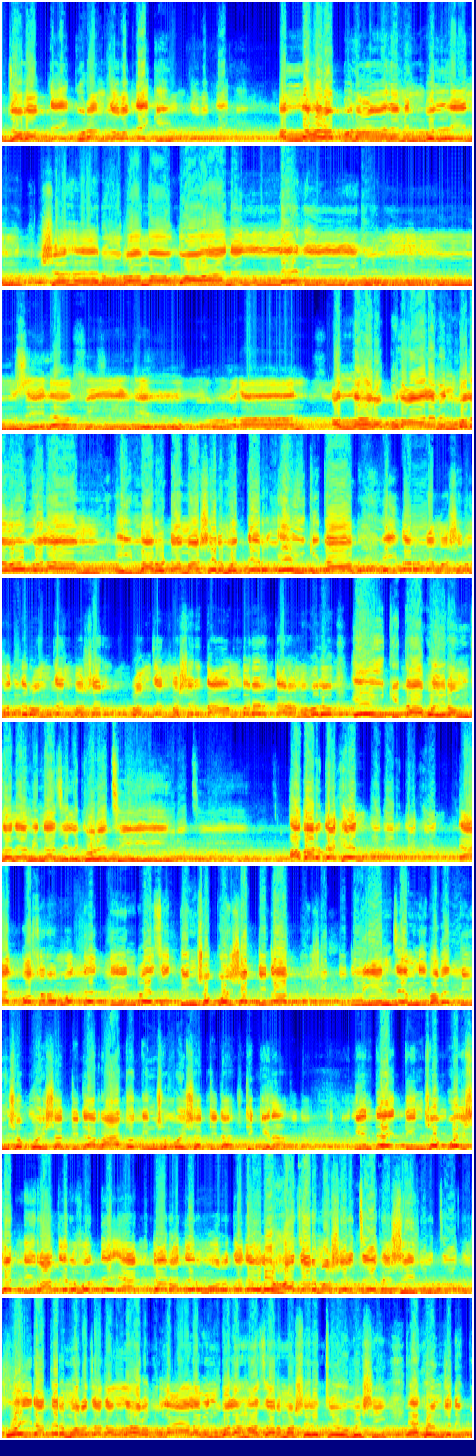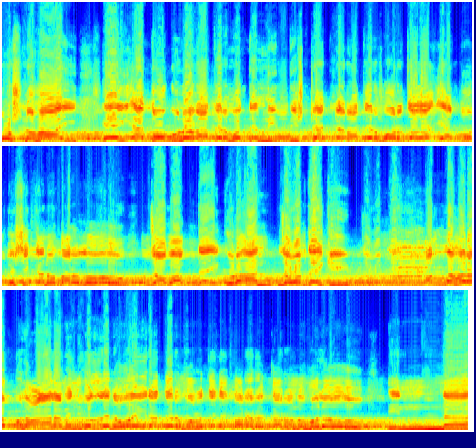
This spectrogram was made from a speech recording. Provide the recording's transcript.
জবাব দেয় কোরআন। জবাব দেয় কি? আল্লাহ রাব্বুল আলামিন বললেন, শাহরু রমাদান আল্লাযী উনজিলা ফীহিল কুরআন। আল্লাহ রাব্বুল এই বারোটা মাসের মধ্যে এই কিতাব, এই বারোটা মাসের মধ্যে রমজান মাসের রমজান মাসের দাম বাড়ার কারণ হলো এই কিতাব ওই রমজানে আমি নাজিল করেছি। আবার দেখেন, এক বছরের মধ্যে দিন রয়েছে তিনশো পঁয়ষট্টিটা, দিন যেমনি ভাবে তিনশো পঁয়ষট্টিটা, রাতও তিনশো পঁয়ষট্টিটা, ঠিক কিনা? কিন্তু এই তিনশো পঁয়ষট্টি রাতের মধ্যে একটা রাতের হলো হাজার মাসের চেয়ে বেশি। ওই রাতের মর্যাদা আল্লাহ রব্বুল আলামিন বলে হাজার মাসের চেয়েও বেশি। এখন যদি প্রশ্ন হয়, এই এতগুলো রাতের মধ্যে নির্দিষ্ট একটা রাতের মর্যাদা এত বেশি কেন বাড়লো? জবাব দেয় কোরআন। জবাব দেয় কি? আল্লাহ রাব্বুল আলামিন বললেন, ওই রাতের মর্যাদা বাড়ার কারণ হলো, ইন্না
